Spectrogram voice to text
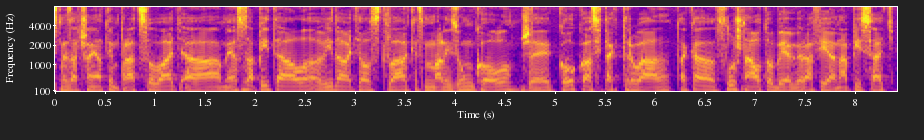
sme začali na tým pracovať a ja som sa pýtal vydavateľstva, keď sme mali Zoom call, že koľko asi tak trvá taká slušná autobiografia napísať,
